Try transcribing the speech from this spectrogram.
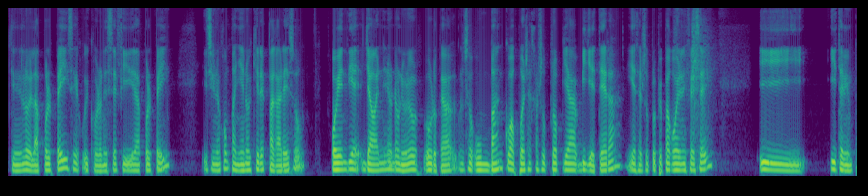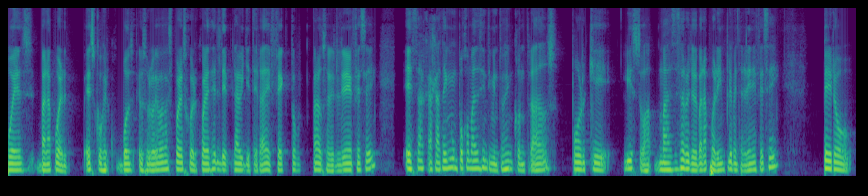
tienen lo del Apple Pay y, se, y cobran ese fee de Apple Pay. Y si una compañía no quiere pagar eso, hoy en día ya en la Unión Europea un banco va a poder sacar su propia billetera y hacer su propio pago de NFC. Y, y también puedes, van a poder escoger, vos solo vas a poder escoger cuál es el de, la billetera de efecto para usar el NFC. Esta, acá tengo un poco más de sentimientos encontrados porque, listo, más desarrolladores van a poder implementar el NFC, pero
